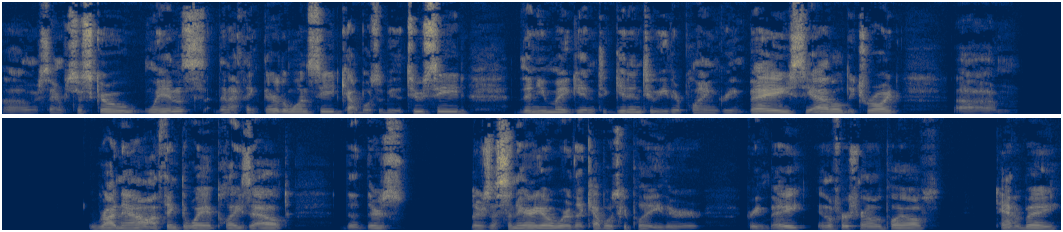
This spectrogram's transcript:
Uh, if San Francisco wins, then I think they're the one seed. Cowboys would be the two seed. Then you may get into, get into either playing Green Bay, Seattle, Detroit. Um, right now, I think the way it plays out, the, there's there's a scenario where the Cowboys could play either Green Bay in the first round of the playoffs, Tampa Bay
